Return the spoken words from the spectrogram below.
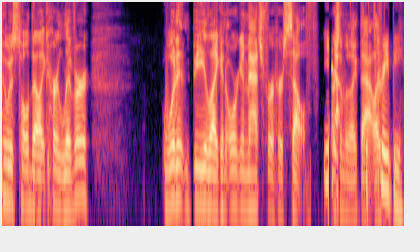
who was told that like her liver wouldn't be like an organ match for herself or something like that. It's Like creepy.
